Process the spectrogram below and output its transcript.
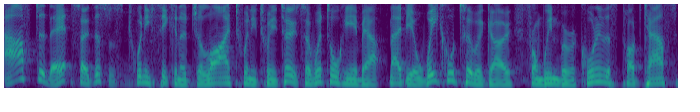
after that, so this was 22nd of July 2022. So we're talking about maybe a week or two ago from when we're recording this podcast,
